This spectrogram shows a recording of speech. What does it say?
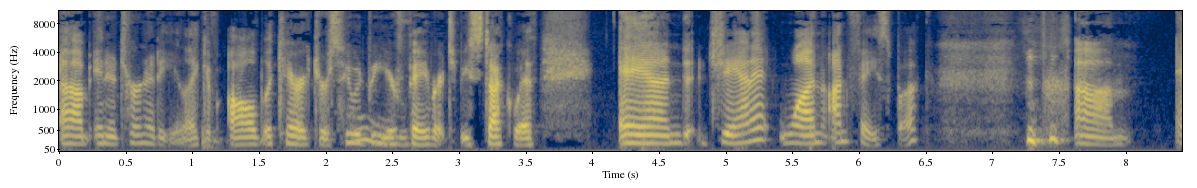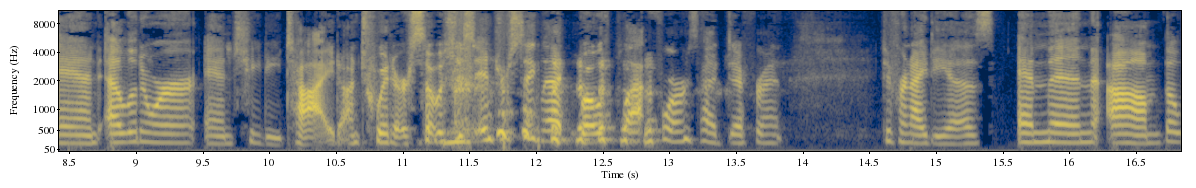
um, in eternity? Like, of all the characters, who would be your favorite to be stuck with? And Janet won on Facebook. um, and Eleanor and Chidi tied on Twitter. So it's just interesting that both platforms had different different ideas. And then um, the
